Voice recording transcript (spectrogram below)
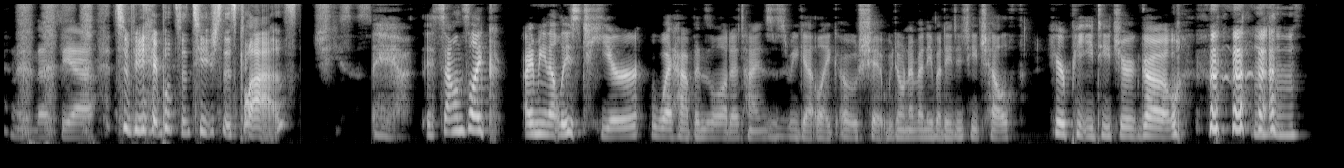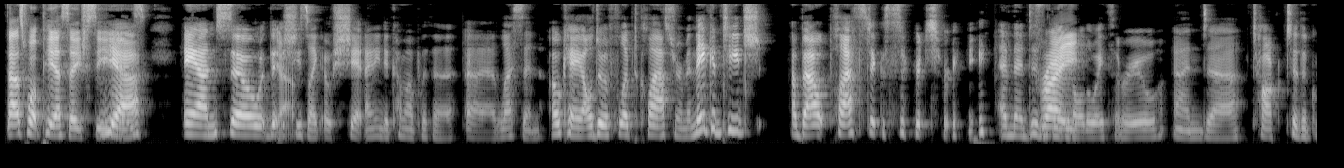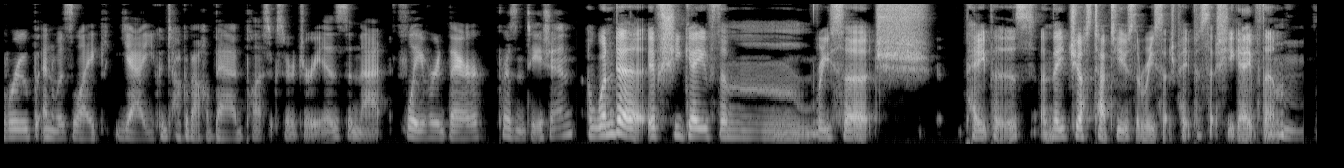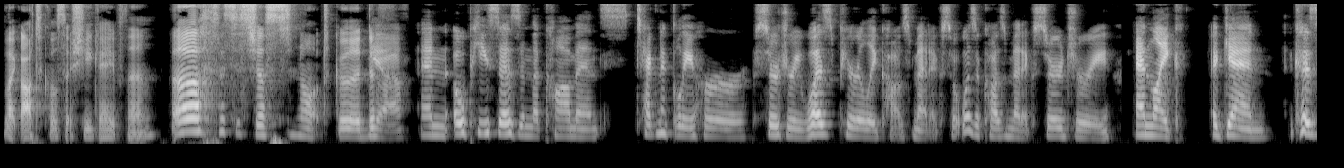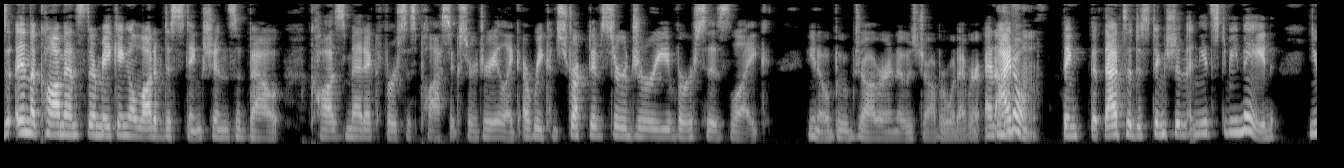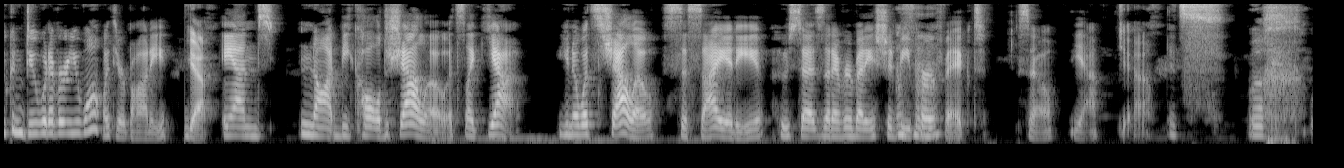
yeah. to be able to teach this class. Jesus. Yeah, it sounds like I mean, at least here, what happens a lot of times is we get like, oh shit, we don't have anybody to teach health. Here, PE teacher, go. Mhm. That's what PSHC Yeah. is. And so th- Yeah. she's like, oh shit, I need to come up with a, a lesson. Okay, I'll do a flipped classroom, and they can teach about plastic surgery. and then didn't Right. it all the way through and uh, talked to the group and was like, yeah, you can talk about how bad plastic surgery is, and that flavored their presentation. I wonder if she gave them research papers and they just had to use the research papers that she gave them, Mhm. like articles that she gave them. Ugh, this is just not good. Yeah. And OP says in the comments, technically her surgery was purely cosmetic. So it was a cosmetic surgery. And like, again, because in the comments, they're making a lot of distinctions about cosmetic versus plastic surgery, like a reconstructive surgery versus like, you know, a boob job or a nose job or whatever. And I don't think that that's a distinction that needs to be made. You can do whatever you want with your body Yeah. and not be called shallow. It's like, yeah, you know what's shallow? Society, who says that everybody should be Mhm. perfect. So, yeah. Yeah. It's ugh,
